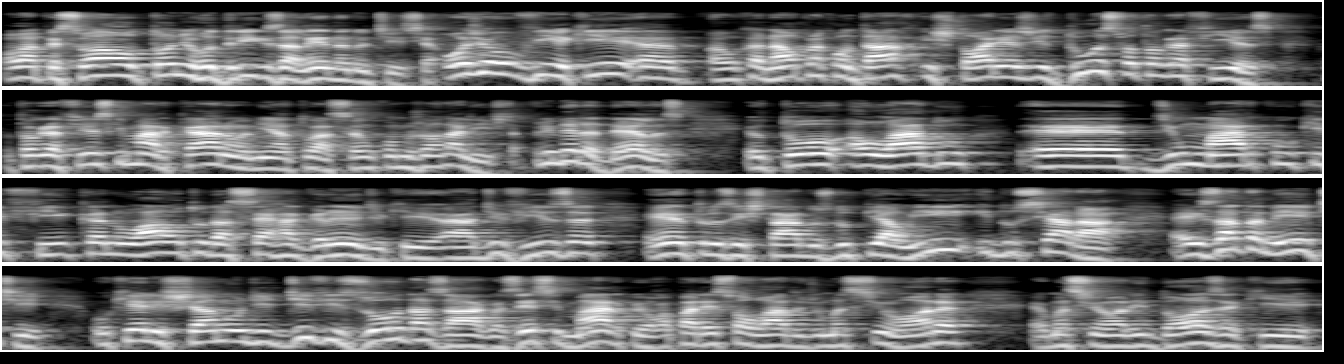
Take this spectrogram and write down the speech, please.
Olá pessoal, Tônio Rodrigues, Além da Notícia. Hoje eu vim aqui uh, ao canal para contar histórias de duas fotografias, fotografias que marcaram a minha atuação como jornalista. A primeira delas, eu estou ao lado é, de um marco que fica no alto da Serra Grande, que é a divisa entre os estados do Piauí e do Ceará. É exatamente o que eles chamam de divisor das águas. Esse marco, eu apareço ao lado de uma senhora, é uma senhora idosa que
